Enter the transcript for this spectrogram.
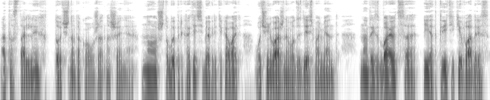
от остальных точно такого же отношения. Но чтобы прекратить себя критиковать, очень важный вот здесь момент. Надо избавиться и от критики в адрес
